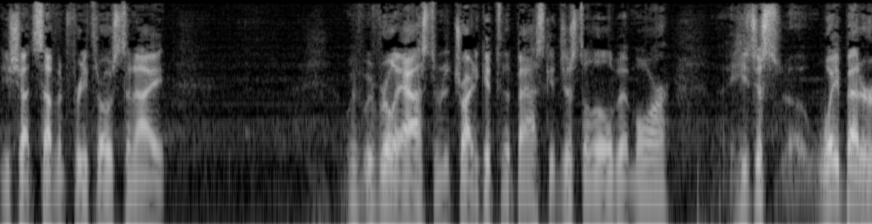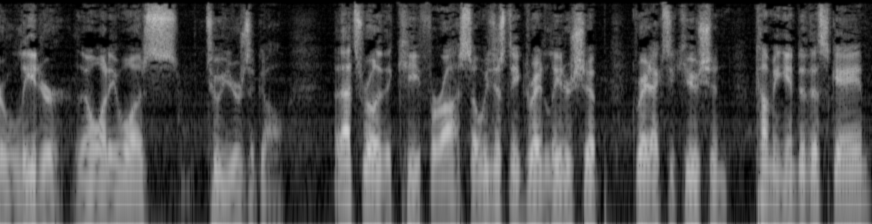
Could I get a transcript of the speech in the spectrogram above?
He shot seven free throws tonight. We've, we've really asked him to try to get to the basket just a little bit more. He's just way better leader than what he was two years ago. That's really the key for us. So we just need great leadership, great execution. Coming into this game,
